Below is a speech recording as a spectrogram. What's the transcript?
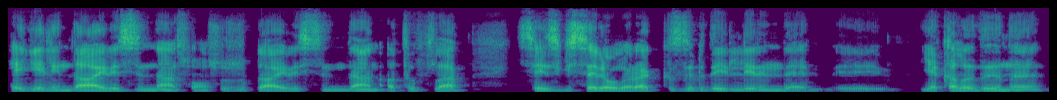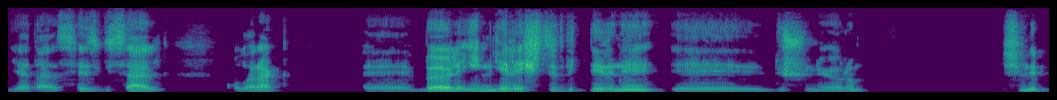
Hegel'in dairesinden, sonsuzluk dairesinden atıfla sezgisel olarak Kızılderililerin de eee, yakaladığını ya da sezgisel olarak eee, böyle imgeleştirdiklerini eee, düşünüyorum. Şimdi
